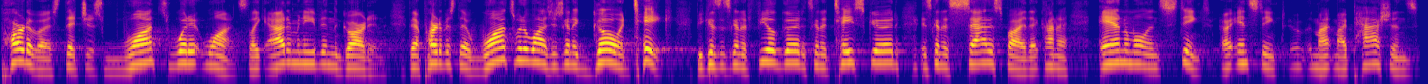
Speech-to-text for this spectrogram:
part of us that just wants what it wants, like Adam and Eve in the garden. That part of us that wants what it wants is going to go and take because it's going to feel good, it's going to taste good, it's going to satisfy that kind of animal instinct, uh, instinct, uh, my, my passions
